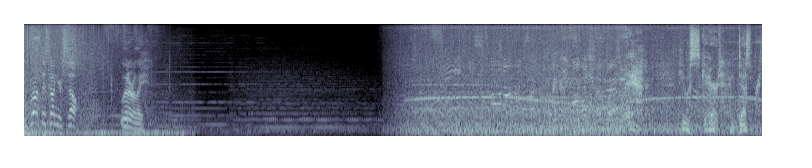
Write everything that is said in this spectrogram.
You brought this on yourself. Literally. Was scared and desperate.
